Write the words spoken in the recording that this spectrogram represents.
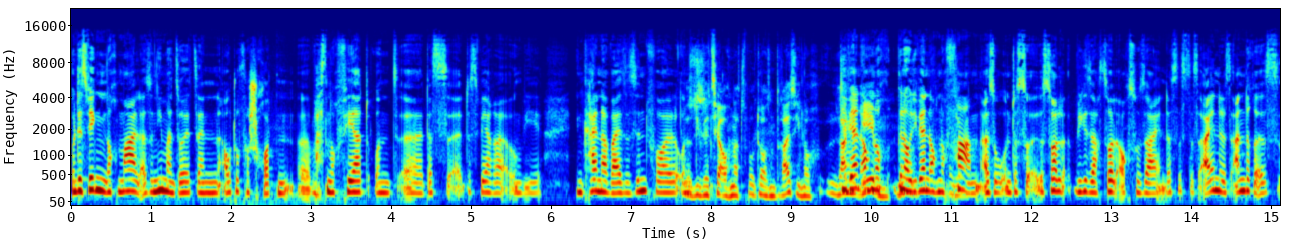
Und deswegen nochmal, also niemand soll jetzt sein Auto verschrotten, äh, was noch fährt. Und äh, das, das wäre irgendwie in keiner Weise sinnvoll. Und also die wird es ja auch nach 2030 noch lange die werden geben. Auch noch, genau, die werden auch noch also fahren. Also und das, das soll, wie gesagt, soll auch so sein. Das ist das eine. Das andere ist,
